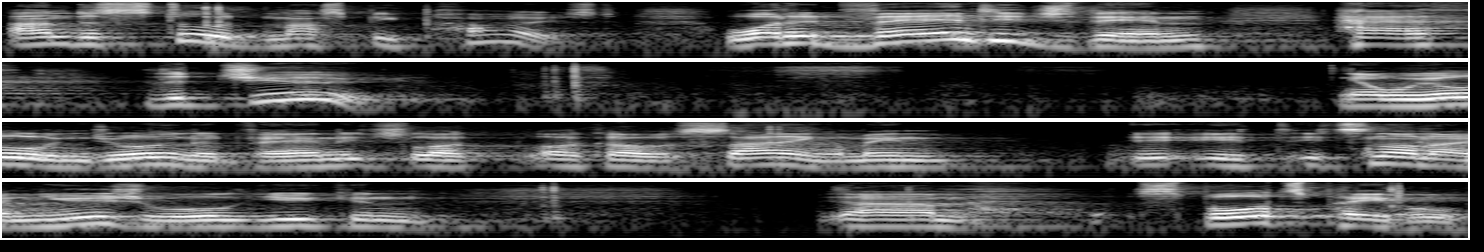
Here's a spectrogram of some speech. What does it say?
understood must be posed. What advantage then hath the Jew? Now, we all enjoy an advantage, like, like I was saying. I mean, it, it, it's not unusual. You can. Um, sports people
